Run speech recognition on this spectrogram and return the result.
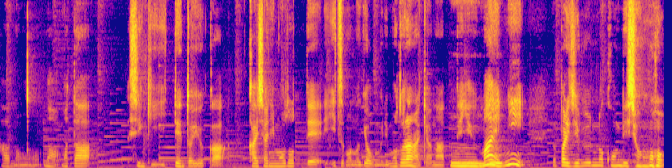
あのまあ、また心機一転というか会社に戻っていつもの業務に戻らなきゃなっていう前に、やっぱり自分のコンディションを、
